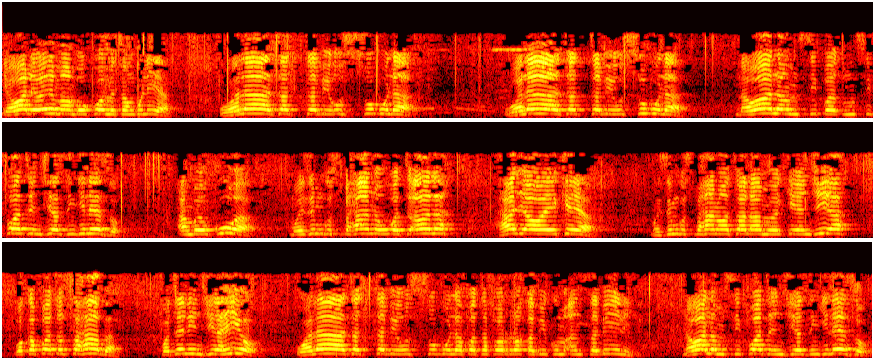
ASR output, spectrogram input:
ya wale wema ambao kuwa wametangulia. Wala tattabi'us subula wala tattabi'u usubula na wala msifuate njia zinginezo ambayo kuwa Mwenyezi Mungu Subhanahu wa Ta'ala hajawaekea Mwenyezi Mungu Subhanahu wa Ta'ala amewekea njia wakapata sahaba. Fuateni njia hiyo. Wala tattabi'u usubula fatafarraqa bikum an sabili. Na wala msifuate njia zinginezo.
